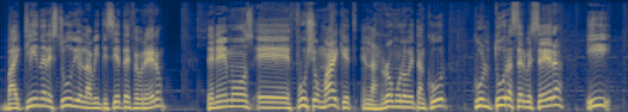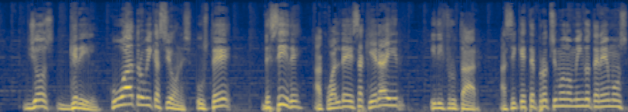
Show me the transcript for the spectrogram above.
by Cleaner Studio en la 27 de febrero. Tenemos eh, Fusion Market en la Rómulo Betancourt, Cultura Cervecera y Josh Grill. Cuatro ubicaciones. Usted decide a cuál de esas quiera ir y disfrutar. Así que este próximo domingo tenemos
